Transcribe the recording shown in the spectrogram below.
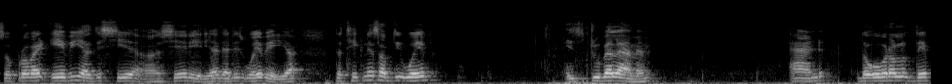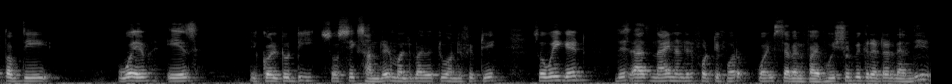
so provide av as the shear, uh, area that is web area. The thickness of the web is 12 mm. And the overall depth of the web is equal to d. So 600 multiplied by 250 so we get this as 944.75 which should be greater than the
